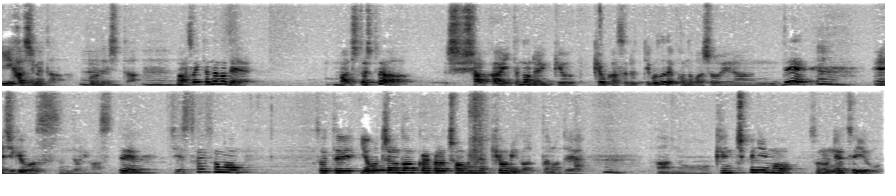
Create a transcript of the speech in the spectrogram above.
言い始めた頃でした。うん。まあそういった中で、町としては社会との連携を強化するっていうことでこの場所を選んで、うんえー事業が進んでおります。で、うん。実際その、そうやって幼稚の段階から町民の興味があったので、うん。あの、建築にもその熱意を、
